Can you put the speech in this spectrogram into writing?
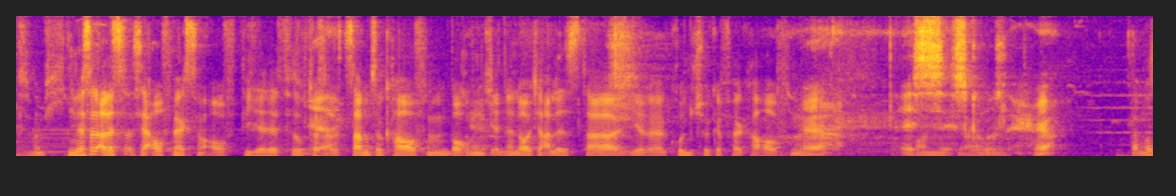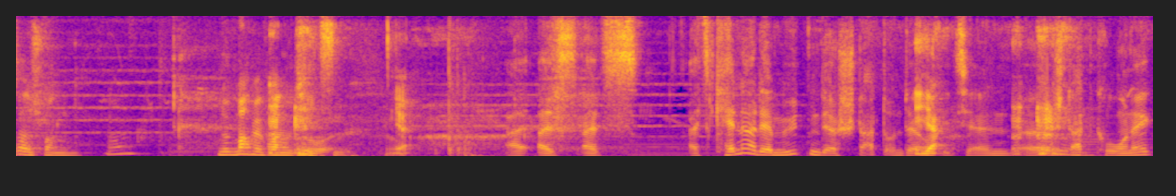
Also ich nehme das halt alles sehr aufmerksam auf, wie er versucht, das Ja. alles zusammenzukaufen, warum nicht andere Leute alles da ihre Grundstücke verkaufen. Ja, es Und, ist ähm, gruselig, ja. Da muss er schon. Ja, nur mach mir ein paar Notizen. Ja. Als, als, als Kenner der Mythen der Stadt und der Ja. offiziellen äh, Stadtchronik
